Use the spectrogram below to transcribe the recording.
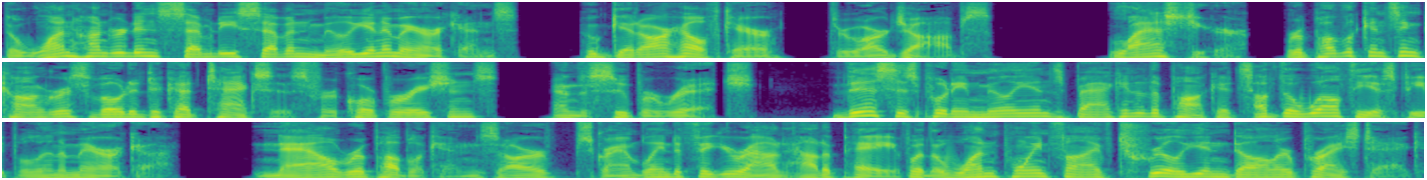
the 177 million Americans who get our health care through our jobs. Last year, Republicans in Congress voted to cut taxes for corporations and the super rich. This is putting millions back into the pockets of the wealthiest people in America. Now, Republicans are scrambling to figure out how to pay for the $1.5 trillion price tag.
